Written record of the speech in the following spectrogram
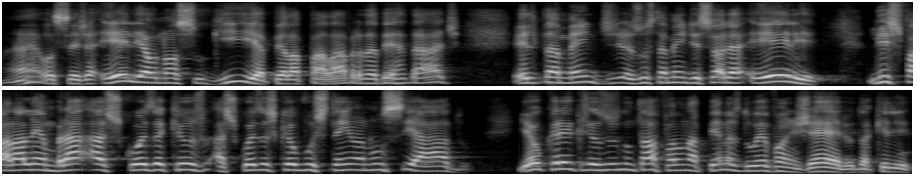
Né? Ou seja, ele é o nosso guia pela palavra da verdade. Ele também, Jesus também disse: olha, ele lhes fará lembrar as coisas que eu, as coisas que eu vos tenho anunciado. E eu creio que Jesus não estava falando apenas do Evangelho, daquele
